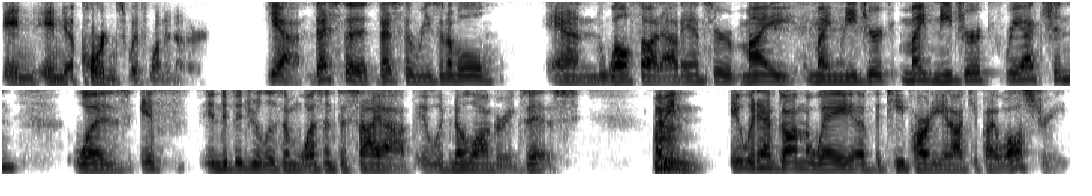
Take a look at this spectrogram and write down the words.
in in accordance with one another yeah that's the that's the reasonable and well thought out answer my my knee jerk my knee jerk reaction was if individualism wasn't a psyop it would no longer exist mm. i hmm. mean it would have gone the way of the tea party and occupy wall street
